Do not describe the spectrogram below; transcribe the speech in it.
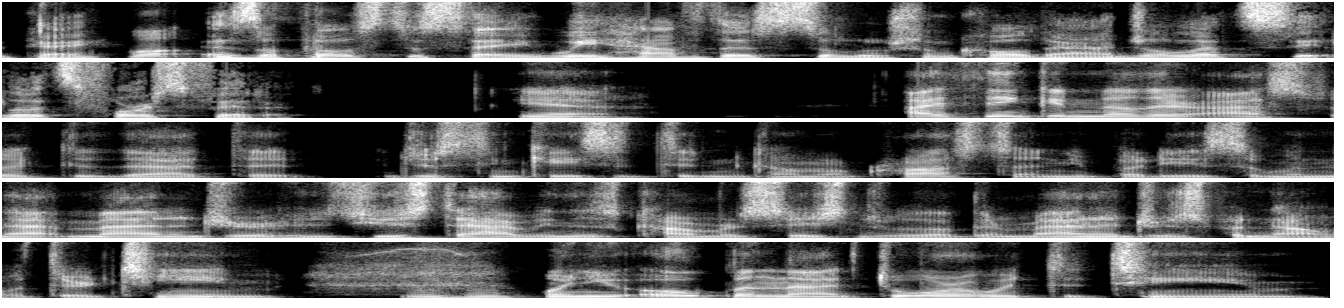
Okay. Well, as opposed to saying we have this solution called Agile, let's see, let's force fit it. Yeah. I think another aspect of that, that just in case it didn't come across to anybody, is that when that manager who's used to having these conversations with other managers, but not with their team, mm-hmm. when you open that door with the team,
